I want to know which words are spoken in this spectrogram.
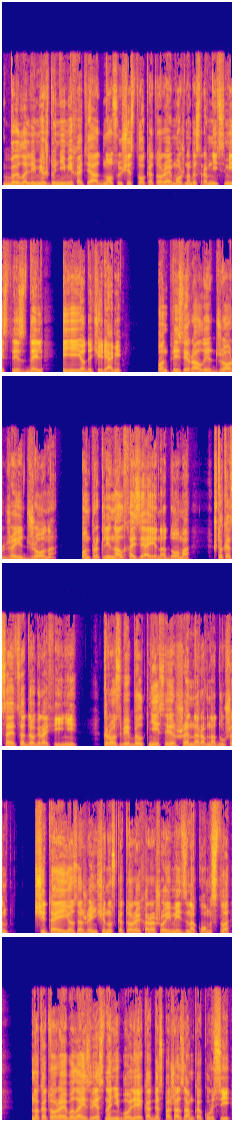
Было ли между ними хотя одно существо, которое можно бы сравнить с мистрис Дель и ее дочерями? Он презирал и Джорджа, и Джона. Он проклинал хозяина дома. Что касается до графини, Кросби был к ней совершенно равнодушен, считая ее за женщину, с которой хорошо иметь знакомство, но которая была известна не более как госпожа замка Курси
